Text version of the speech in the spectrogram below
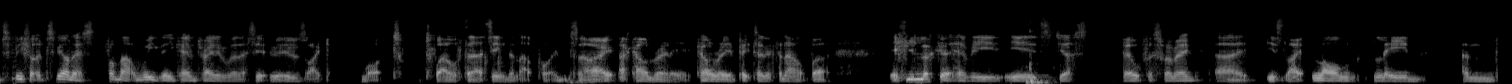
to be to be honest, from that week that he came training with us, it, it was like what 12, 13 at that point. So I, I can't really can't really pick anything out. But if you look at him, he, he is just built for swimming. Uh, mm. he's like long, lean, and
